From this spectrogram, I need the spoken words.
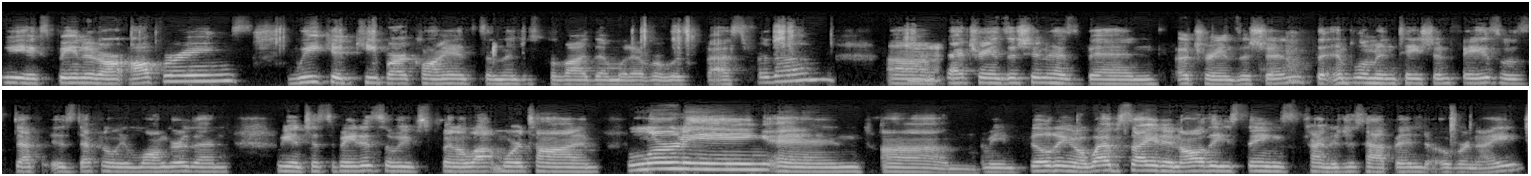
we expanded our offerings, we could keep our clients and then just provide them whatever was best for them. Um, that transition has been a transition. The implementation phase was def- is definitely longer than we anticipated. So we've spent a lot more time learning and um, I mean building a website and all these things kind of just happened overnight.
